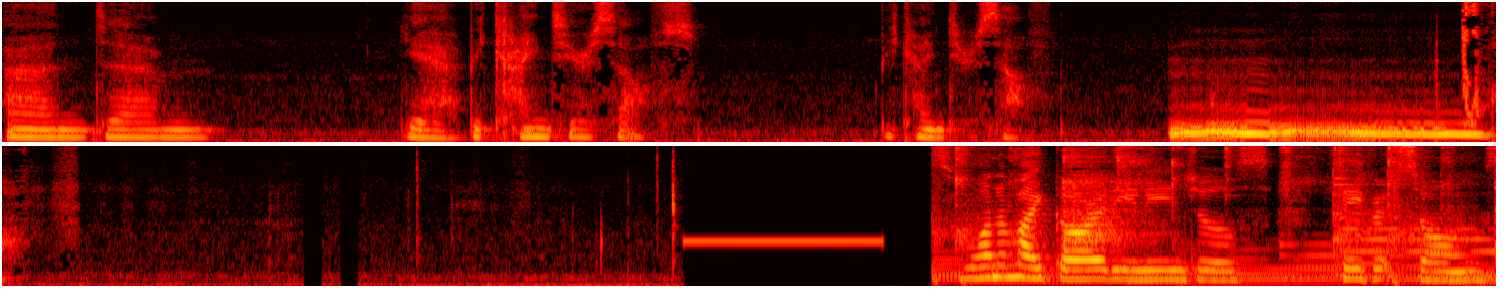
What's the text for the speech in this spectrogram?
And um, yeah, be kind to yourselves. Be kind to yourself. It's one of my guardian angels' favourite songs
